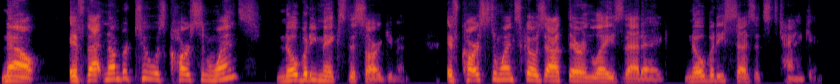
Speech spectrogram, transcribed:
Now, if that number two was Carson Wentz, nobody makes this argument. If Carson Wentz goes out there and lays that egg, nobody says it's tanking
